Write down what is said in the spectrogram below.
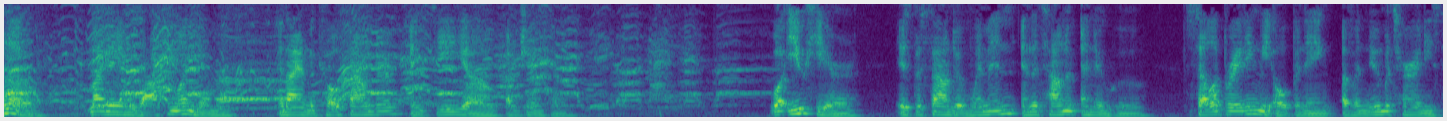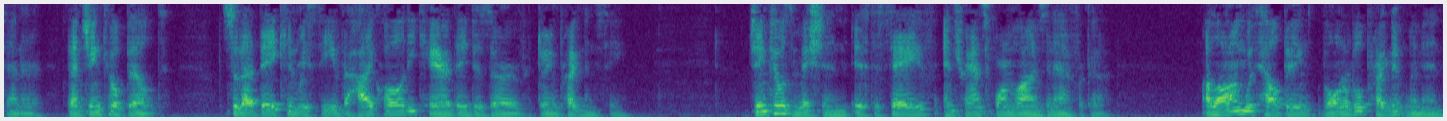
Hello, my name is Alpha Yema, and I am the co-founder and CEO of Jinko. What you hear is the sound of women in the town of Enugu celebrating the opening of a new maternity center that Jinko built so that they can receive the high quality care they deserve during pregnancy. Jinko's mission is to save and transform lives in Africa. Along with helping vulnerable pregnant women,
